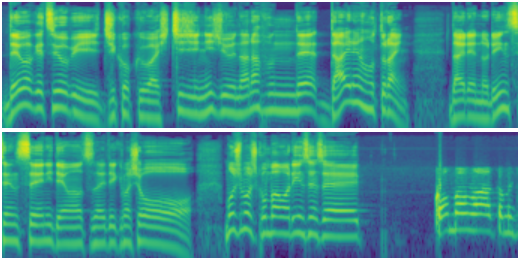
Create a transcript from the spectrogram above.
では月曜日時刻は7時27分で大連ホットライン。大連の林先生に電話をつないでいきましょう。もしもしこんばんは林先生。こんばんは、ともち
